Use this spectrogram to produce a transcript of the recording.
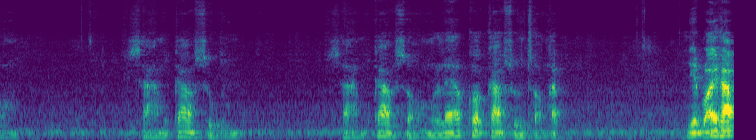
890 892 390 392 แล้วก็ 902 ครับ เรียบร้อยครับ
